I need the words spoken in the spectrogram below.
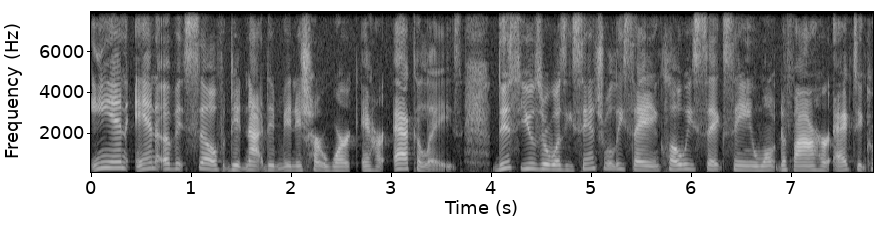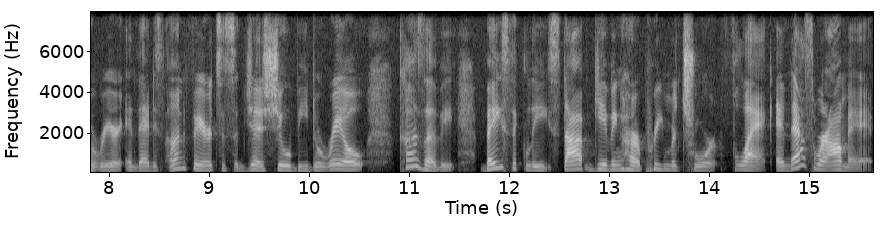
in and of itself did not diminish her work and her accolades. This user was essentially saying Chloe's sex scene won't define her acting career and that it's unfair to suggest she'll be derailed because of it. Basically, stop giving her premature flack. And that's where I'm at.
